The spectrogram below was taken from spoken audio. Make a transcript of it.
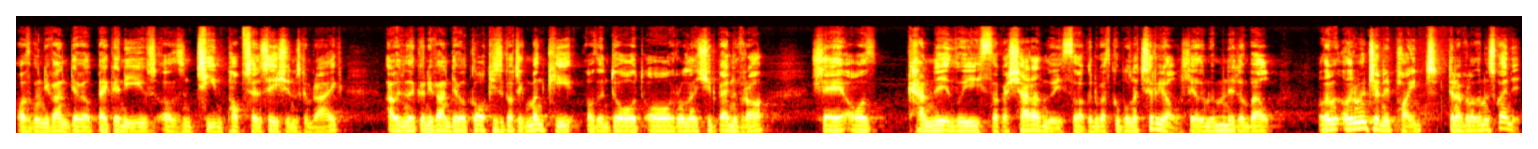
Oedd gwni i fandiau fel Began Eves, oedd yn teen pop sensations Gymraeg a wedyn oedd gen i fan fel Gorky's Exotic Monkey oedd yn dod o Roland Sir Benfro, lle oedd canu yn ddwyieithog a siarad yn ddwyieithog yn rhywbeth gwbl naturiol, lle oedden nhw'n mynd yn fel, oedden nhw'n trio gwneud pwynt dyna fel oedden nhw'n sgwennu.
